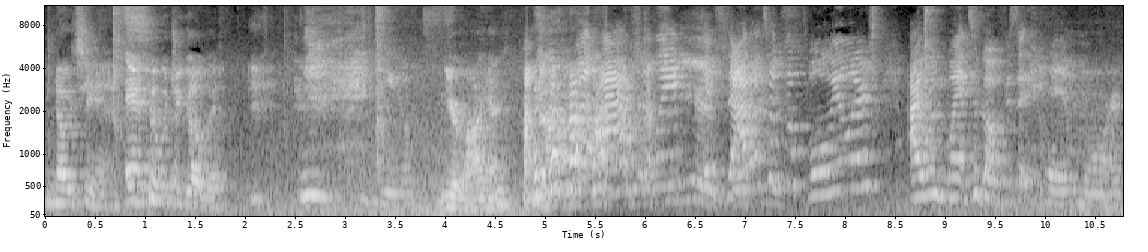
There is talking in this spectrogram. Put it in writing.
No, chance. And who would you go with? You. You're lying. Actually, if Dada took the four wheelers, I would want to go visit him more.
